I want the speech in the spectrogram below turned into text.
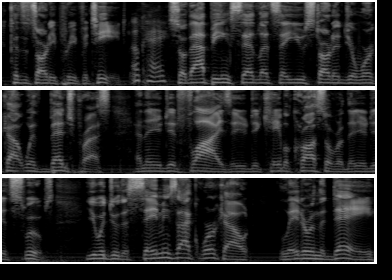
because it's already pre fatigued. Okay. So that being said, let's say you started your workout with bench press, and then you did flies, and you did cable crossover, then you did swoops. You would do the same exact workout later in the day,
